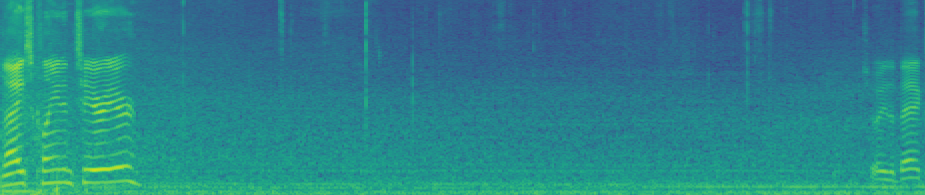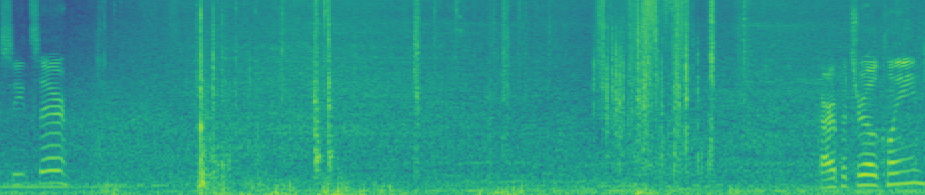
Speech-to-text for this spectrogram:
Nice clean interior. Show you the back seats there. Carpet's real clean.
